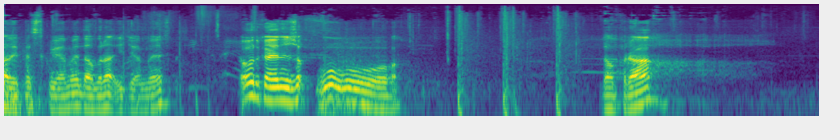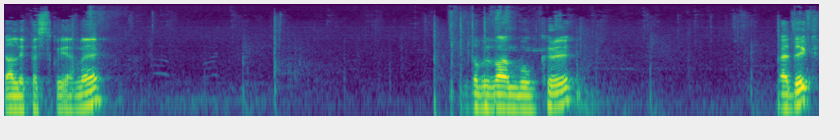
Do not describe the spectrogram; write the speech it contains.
Dalej pestkujemy, dobra, idziemy. Tylko jeden żo... Wo. Dobra. Dalej pestkujemy. Zdobywałem bunkry. Medyk.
